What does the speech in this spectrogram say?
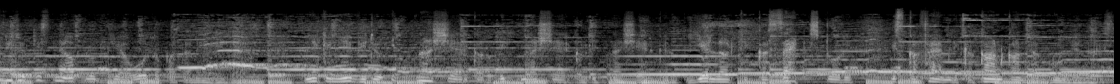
Video किसने अपलोड किया वो तो पता नहीं है। लेकिन ये वीडियो इतना शेयर करो, इतना शेयर करो, इतना शेयर करो ये लड़की का सैड स्टोरी इसका फैमिली का कान कान तक घूम गाइस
